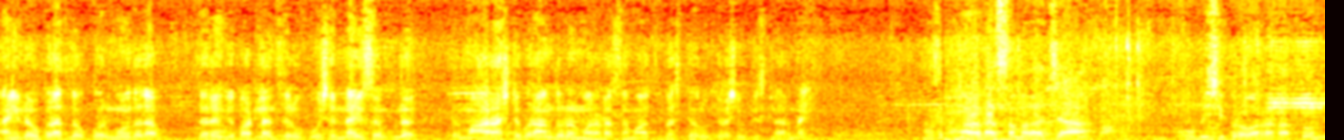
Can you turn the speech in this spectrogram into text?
आणि लवकरात लवकर मोहनदादा जरंगी पाटलांचं उपोषण नाही संपलं तर महाराष्ट्रभर आंदोलन मराठा समाज रस्त्यावर उतरल्याशिवाय दिसणार नाही. मराठा समाजाच्या ओबीसी प्रवर्गातून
